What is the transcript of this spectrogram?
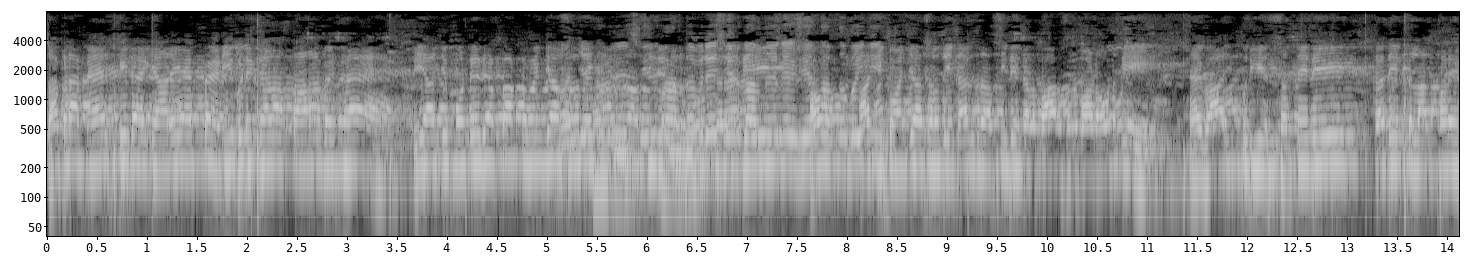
ਤਕੜਾ ਮੈਚ ਖੇਡਿਆ ਜਾ ਰਿਹਾ ਹੈ। ਭੈਣੀ ਬੜਿੰਗ ਵਾਲਾ ਤਾਰਾ ਬੈਠਾ ਹੈ। ਇਹ ਅੱਜ ਮੁੰਡੇ ਦੇ ਆਪਾਂ 5500 ਦੇ ਨਾਲ ਰਾਸ਼ੀ ਦੇ ਦਿਓ ਵੀਰੇ, ਸ਼ੇਅਰ ਕਰ ਇੱਕ ਸ਼ੇਅਰ ਕਰ ਬਾਈ ਜੀ। ਅੱਜ 5500 ਦੀ ਨਗਦ ਰਾਸ਼ੀ ਦੇ ਨਾਲ ਬਾਹਰ ਸਨਮਾਨ ਹੋਣਗੇ। ਸਹਿਵਾਜਪੁਰੀ ਸੱਤੇ ਦੇ ਕਦੇ ਇੱਕ ਵਾਲੇ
